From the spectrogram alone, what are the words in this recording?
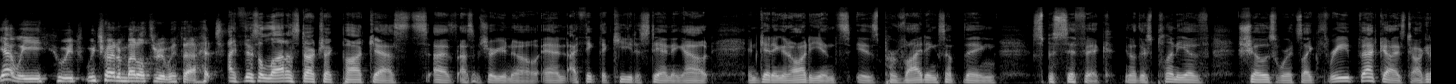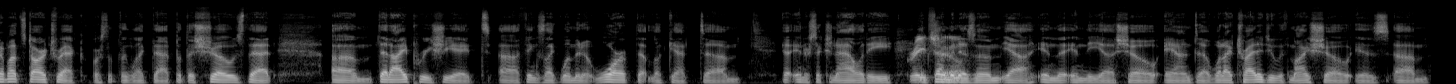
yeah, we, we we try to muddle through with that. I, there's a lot of Star Trek podcasts, as, as I'm sure you know, and I think the key to standing out and getting an audience is providing something specific. You know, there's plenty of shows where it's like three fat guys talking about Star Trek or something like that, but the shows that um, that I appreciate, uh, things like Women at Warp that look at um, intersectionality, Great feminism, yeah, in the in the uh, show. And uh, what I try to do with my show is, um,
